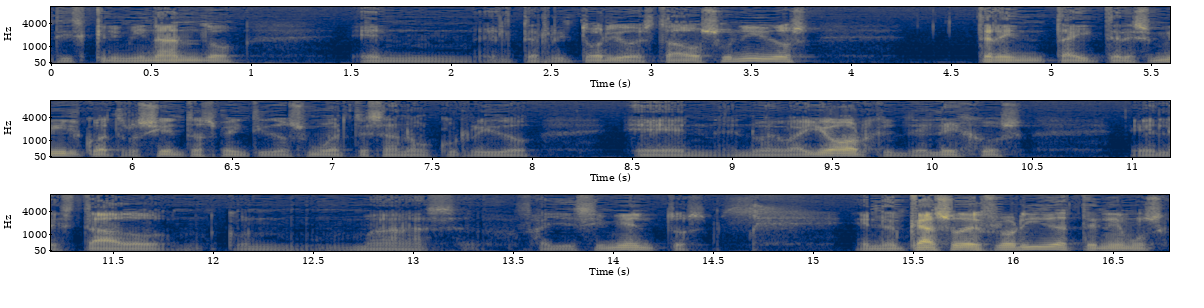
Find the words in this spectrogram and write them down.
discriminando en el territorio de Estados Unidos, 33.422 muertes han ocurrido en Nueva York, de lejos el estado con más fallecimientos. En el caso de Florida tenemos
